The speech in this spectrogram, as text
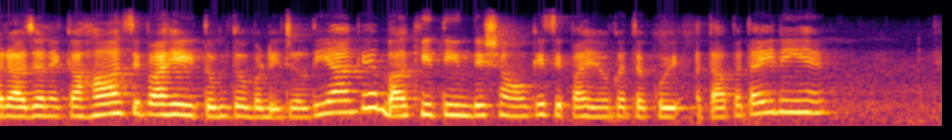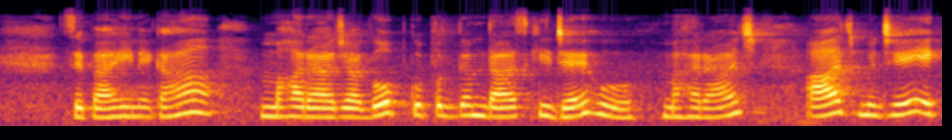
राजा ने कहा हाँ सिपाही, तुम तो बड़ी जल्दी आ गए, बाकी तीन दिशाओं के सिपाहियों का तो कोई अता पता ही नहीं है। सिपाही ने कहा, महाराजा गोप कुपगम दास की जय हो। महाराज, आज मुझे एक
